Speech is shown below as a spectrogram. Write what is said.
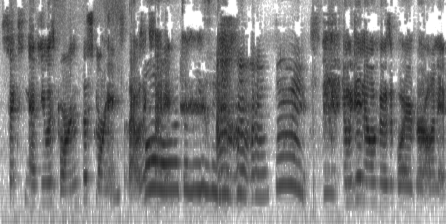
sixth nephew was born this morning, so that was oh, exciting. Oh, that's amazing. Thanks. And we didn't know if it was a boy or girl. And it,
